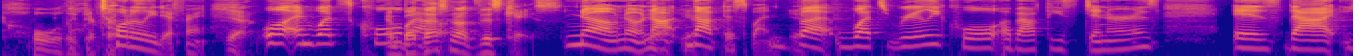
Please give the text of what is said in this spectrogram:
totally different. totally different. Yeah. Well, and what's cool And- about but that's not this case. No, no, not yeah. not this one. But what's really cool about these dinners is that y-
